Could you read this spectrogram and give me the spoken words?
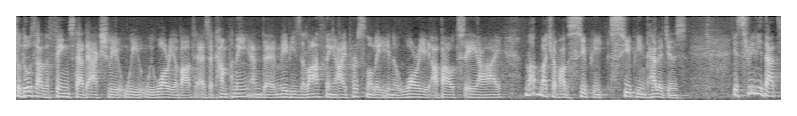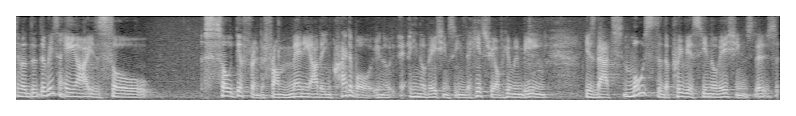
so those are the things that actually we, we worry about as a company. And uh, maybe the last thing I personally you know, worry about AI, not much about super, super intelligence. It's really that you know, the, the reason AI is so so different from many other incredible you know, innovations in the history of human being is that most of the previous innovations, there's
